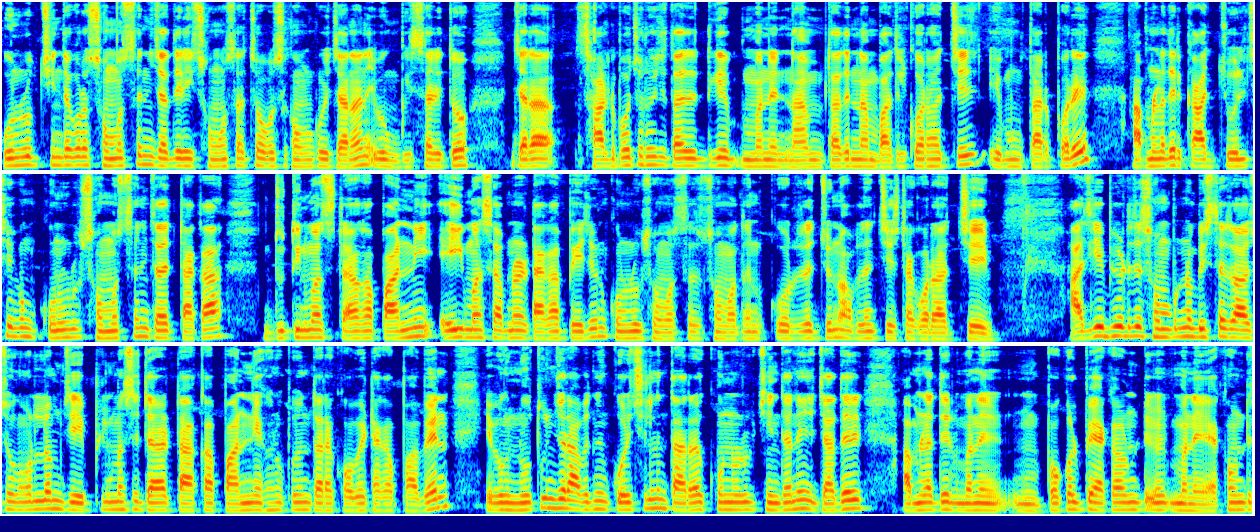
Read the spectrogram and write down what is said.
কোনোরূপ চিন্তা করার সমস্যা নেই, যাদের এই সমস্যা আছে অবশ্যই কমেন্ট করে জানান এবং বিস্তারিত যারা ষাট বছর হয়েছে তাদের দিকে মানে নাম, তাদের নাম বাতিল করা হচ্ছে এবং তারপরে আপনাদের কাজ চলছে এবং কোনোরূপ সমস্যা নেই, যাদের টাকা দু, তিন মাস টাকা পাননি, এই মাসে আপনারা টাকা পেয়ে যাবেন। কোনোরূপ সমস্যার সমাধান করার জন্য আপনাদের চেষ্টা করা হচ্ছে। আজকের ভিডিওতে সম্পূর্ণ বিস্তারিত আলোচনা করলাম যে এপ্রিল মাসে যারা টাকা পাননি এখনও পর্যন্ত তারা কবে টাকা পাবেন এবং নতুন যারা আবেদন করেছিলেন তারা কোনোরূপ চিন্তা নেই। যাদের আপনাদের মানে প্রকল্পে অ্যাকাউন্টে মানে অ্যাকাউন্টে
